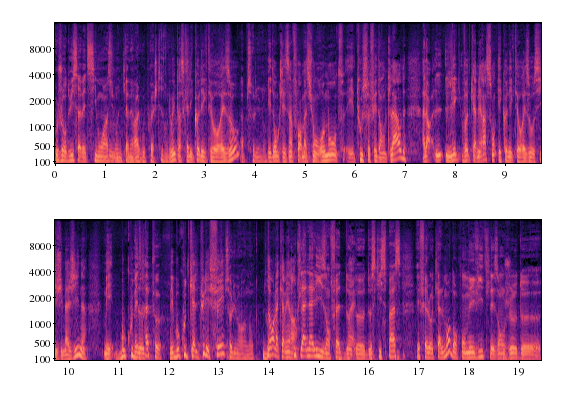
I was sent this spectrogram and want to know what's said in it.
Aujourd'hui, ça va être six mois sur une caméra que vous pouvez acheter dans le oui, parce qu'elle est connectée au réseau. Absolument. Et donc les informations remontent et tout se fait dans le cloud. Alors les, votre caméra sont, est connectée au réseau aussi, j'imagine, mais beaucoup Mais de très peu. mais beaucoup de calcul est fait Absolument. Donc, tout- dans la caméra. toute l'analyse en fait de, Ouais. de, de ce qui se passe est fait localement, donc on évite les enjeux de,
